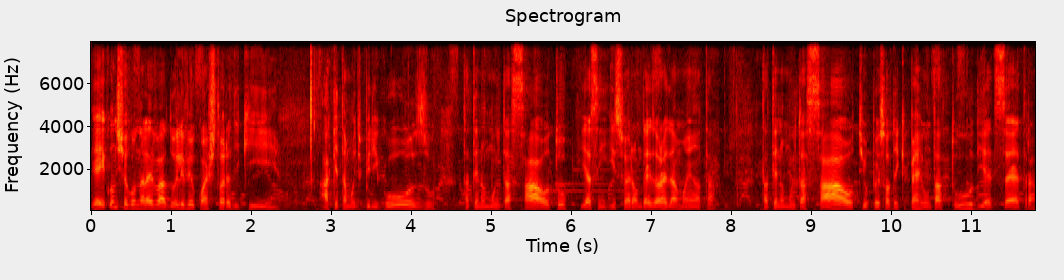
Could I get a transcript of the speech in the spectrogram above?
E aí quando chegou no elevador, ele veio com a história de que aqui tá muito perigoso, tá tendo muito assalto. E assim, isso eram 10 horas da manhã, tá? Tá tendo muito assalto e o pessoal tem que perguntar tudo e etc.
